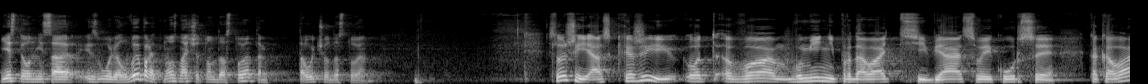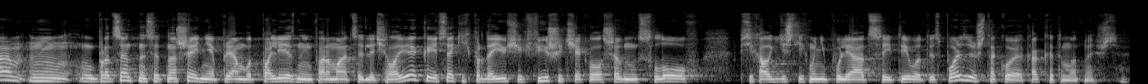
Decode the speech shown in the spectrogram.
Если он не соизволил выбрать, ну, значит, он достоин там, того, чего достоин. Слушай, а скажи, вот в, в умении продавать себя, свои курсы, какова процентное соотношение прям вот полезной информации для человека и всяких продающих фишечек, волшебных слов, психологических манипуляций? Ты вот используешь такое? Как к этому относишься?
